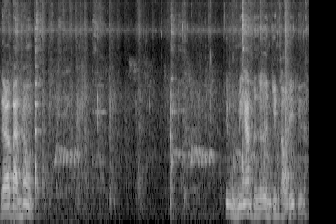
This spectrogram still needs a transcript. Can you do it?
เดี๋ยวบานเฮา หมุนมีงานเพิ่นก็เอิ้นกินข้าวดีทีนะ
